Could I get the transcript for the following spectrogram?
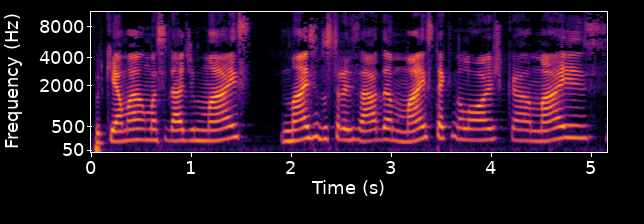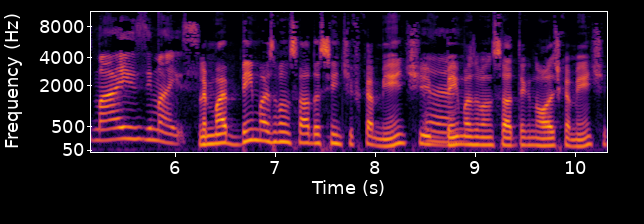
Porque é uma, uma cidade mais, mais industrializada, mais tecnológica, mais, mais e mais. Ela é bem mais avançada cientificamente, É. bem mais avançada tecnologicamente.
